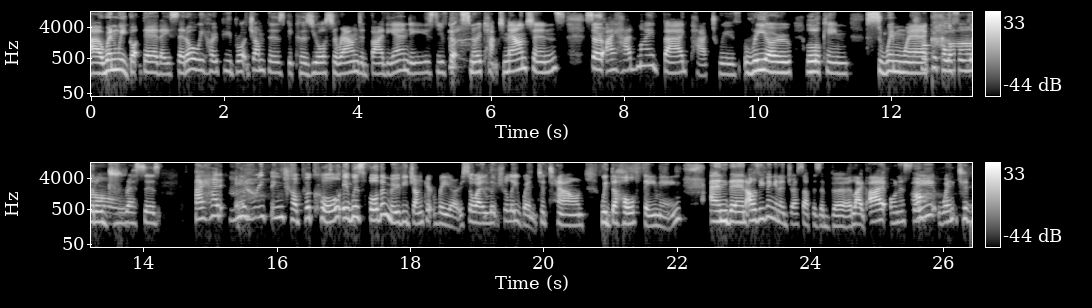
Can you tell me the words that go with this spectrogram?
uh, when we got there they said oh we hope you brought jumpers because you're surrounded by the andes. You've got snow-capped mountains. So i had my bag packed with with Rio looking swimwear, Tropical. colorful little dresses. I had mm. everything tropical. It was for the movie Junket Rio. So I literally went to town with the whole theming. And then I was even going to dress up as a bird. Like I honestly oh. went to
